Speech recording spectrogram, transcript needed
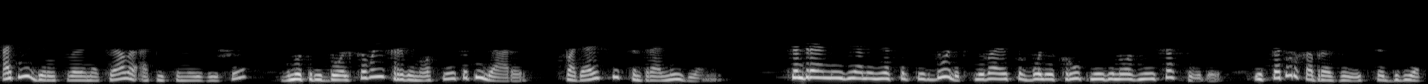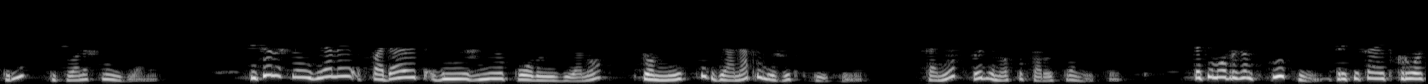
От них берут свое начало описанные выше внутридольковые кровеносные капилляры, впадающие в центральные вены. Центральные вены нескольких долек сливаются в более крупные венозные сосуды, из которых образуются 2-3 печеночные вены. Печеночные вены впадают в нижнюю полую вену, том месте, где она прилежит к печени. Конец 192 страницы. Таким образом, в печень протекает кровь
